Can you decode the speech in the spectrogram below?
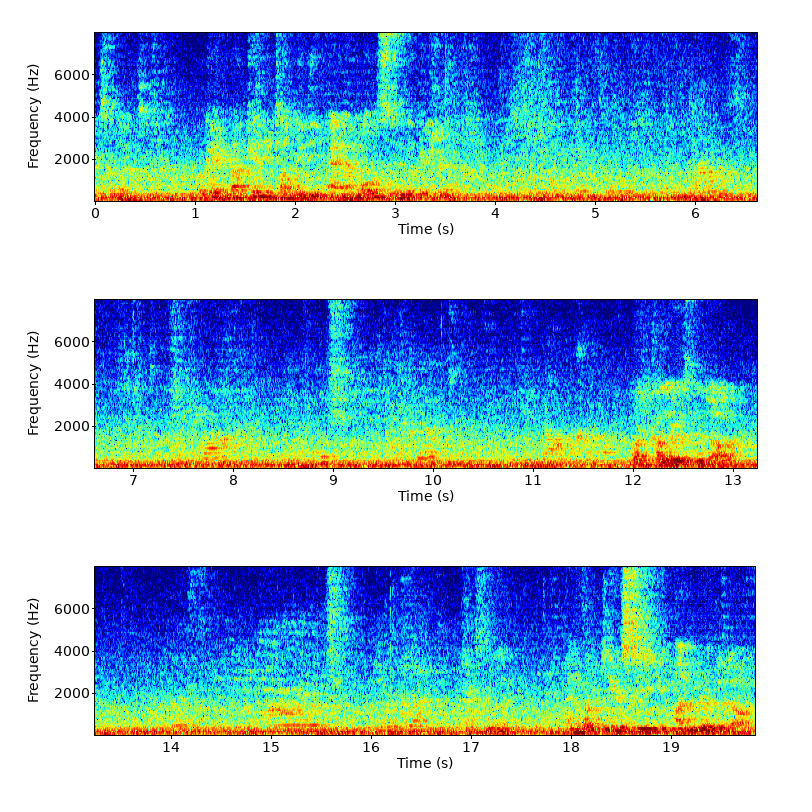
Excellent. Okay, now can you tell me the animals in the picture? What color is the dog? See under the dog?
